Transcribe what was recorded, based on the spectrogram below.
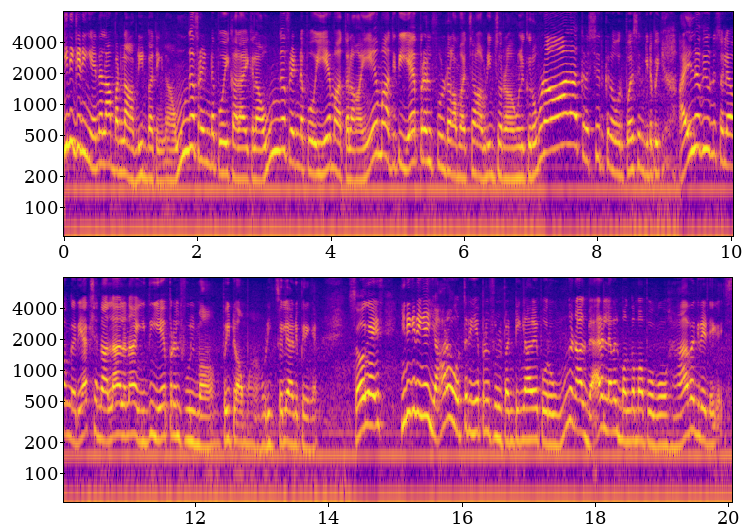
இன்றைக்கி நீங்கள் என்னெல்லாம் பண்ணலாம் அப்படின்னு பார்த்தீங்கன்னா உங்கள் ஃப்ரெண்டை போய் கலாய்க்கலாம் உங்கள் ஃப்ரெண்டை போய் ஏமாற்றலாம் ஏமாற்றிட்டு ஏப்ரல் ஃபுல் மச்சான் அப்படின்னு சொல்கிறாங்க அவங்களுக்கு ரொம்ப நாளாக க்ரெஷ் இருக்கிற ஒரு பர்சன் கிட்ட போய் ஐ லவ் யூன்னு சொல்லி அவங்க ரியாக்ஷன் நல்லா இல்லைனா இது ஏப்ரல் ஃபுல்மா போயிட்டு வாமா அப்படின்னு சொல்லி அனுப்பிடுங்க. ஸோ கைஸ் இன்றைக்கி நீங்கள் யாரோ ஒருத்தர் ஏப்ரல் ஃபுல் பண்ணிட்டீங்களாலே போகிறோம் உங்கள் நாள் வேறு லெவல் பங்கமாக போகும். Have a great day guys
